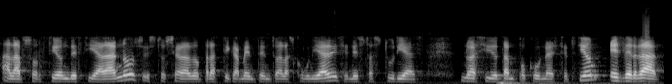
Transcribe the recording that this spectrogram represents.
a la absorción de ciudadanos. Esto se ha dado prácticamente en todas las comunidades. En esto Asturias no ha sido tampoco una excepción. Es verdad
